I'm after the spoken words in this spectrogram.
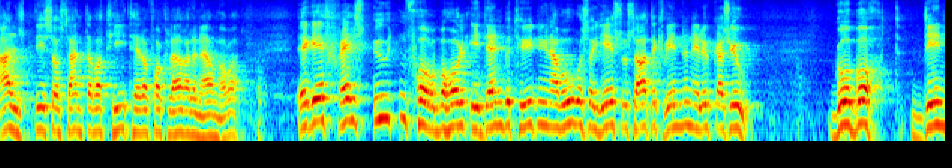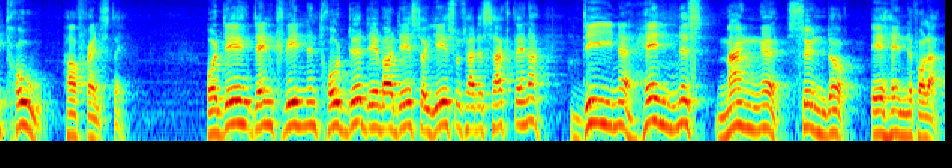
alltid, så sant det var tid til å forklare det nærmere. Jeg er frelst uten forbehold i den betydningen av ordet som Jesus sa til kvinnen i Lukas 7. Gå bort, din tro har frelst deg. Og det den kvinnen trodde, det var det som Jesus hadde sagt til henne. Dine, hennes mange synder er henne forlatt.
